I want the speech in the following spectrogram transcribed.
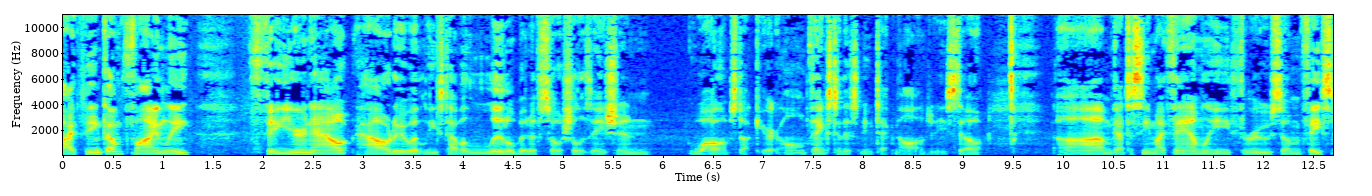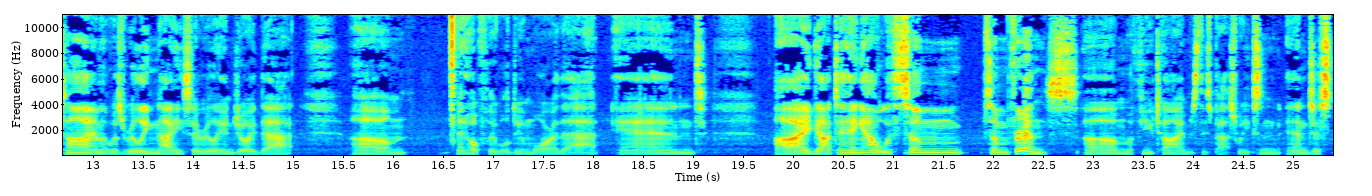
I think I'm finally figuring out how to at least have a little bit of socialization while I'm stuck here at home, thanks to this new technology. So um, got to see my family through some FaceTime. It was really nice. I really enjoyed that. Um, and hopefully we'll do more of that. And I got to hang out with some some friends um, a few times these past weeks, and and just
